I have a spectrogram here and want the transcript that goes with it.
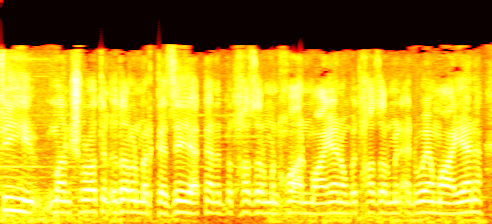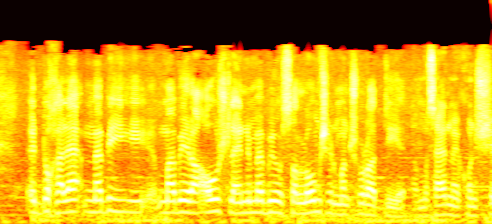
في منشورات الإدارة المركزية كانت بتحذر من حقن معينة وبتحذر من أدوية معينة الدخلاء ما بي ما بيراعوش لأن ما بيوصل لهمش المنشورات دي المساعد ما يكونش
